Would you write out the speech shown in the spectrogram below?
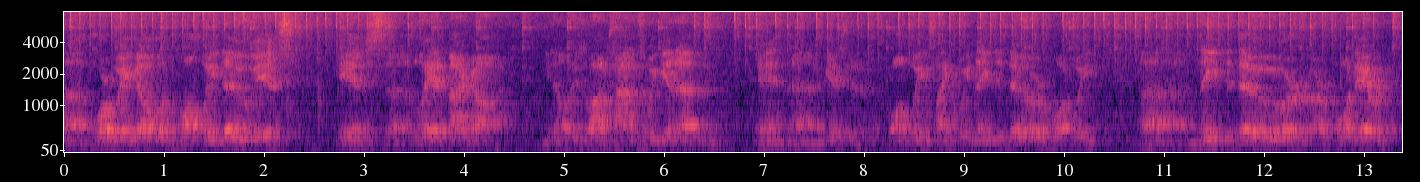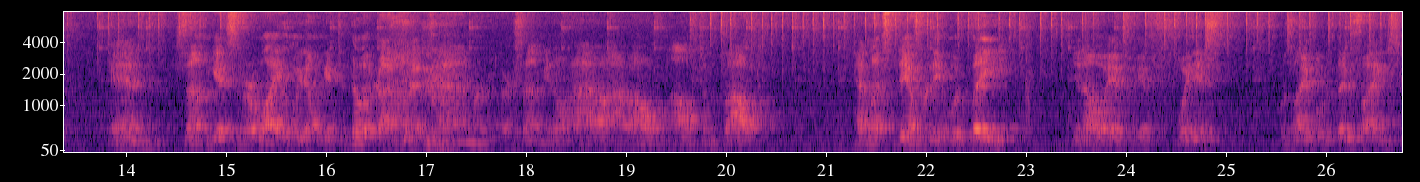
uh, where we go and what we do is, is, uh, led by God. You know, there's a lot of times we get up and, and, uh, get to what we think we need to do or what we, uh, need to do or, or whatever. And something gets in our way and we don't get to do it right at that time or, or something, you know, and I, I've often thought how much different it would be, you know, if, if we just was able to do things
